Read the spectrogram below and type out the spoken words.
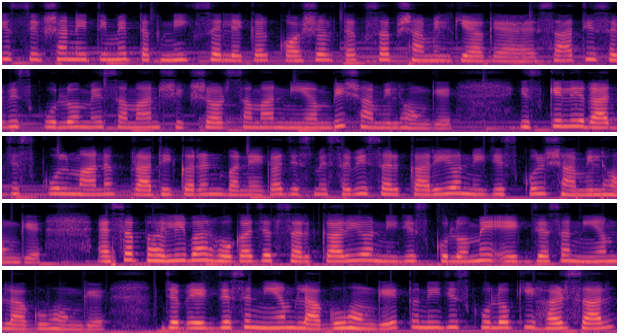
इस शिक्षा नीति में तकनीक से लेकर कौशल तक सब शामिल किया गया है। साथ ही सभी स्कूलों में समान शिक्षा और समान नियम भी शामिल होंगे। इसके लिए राज्य स्कूल मानक प्राधिकरण बनेगा, जिसमें सभी सरकारी और निजी स्कूल शामिल होंगे। ऐसा पहली बार होगा जब सरकारी और निजी स्कूलों में एक जैसा नियम लागू होंगे। जब एक जैसे नियम लागू होंगे तो निजी स्कूलों की हर साल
